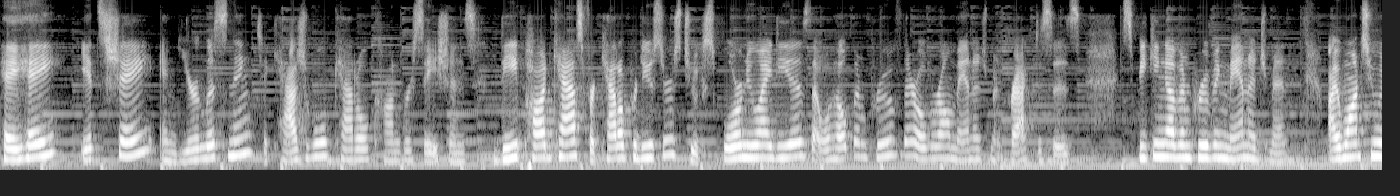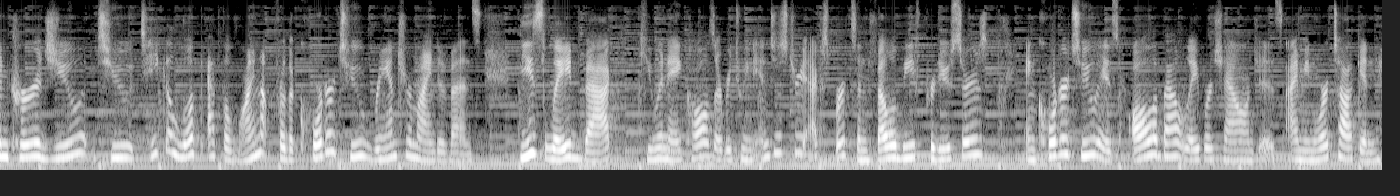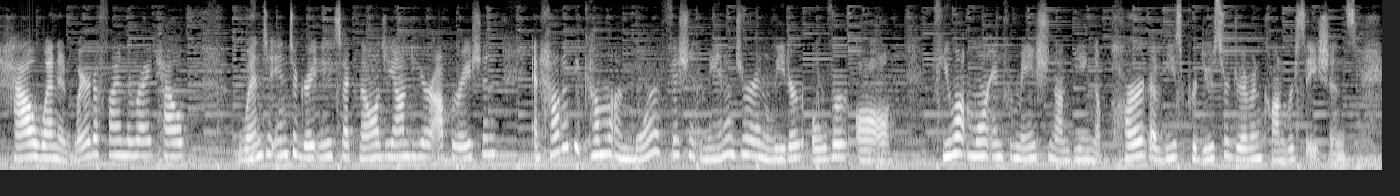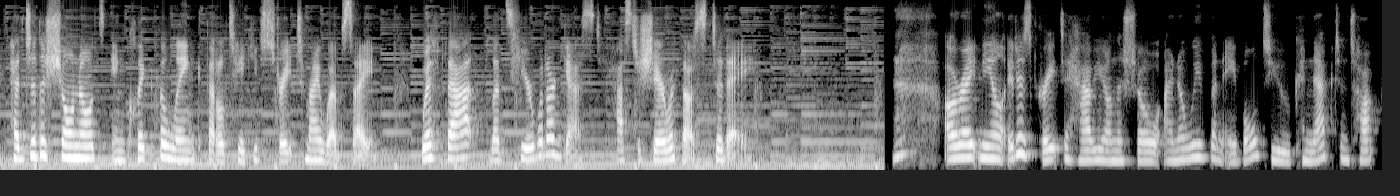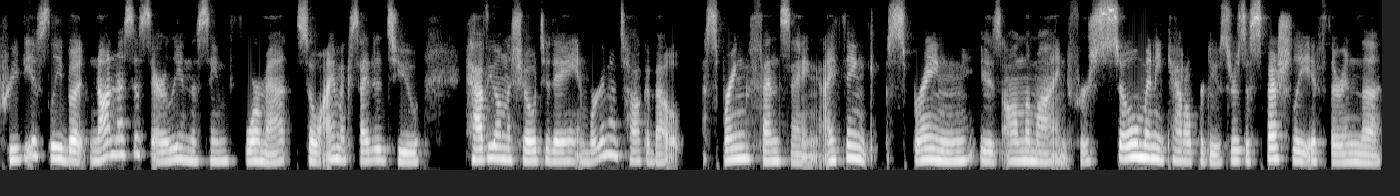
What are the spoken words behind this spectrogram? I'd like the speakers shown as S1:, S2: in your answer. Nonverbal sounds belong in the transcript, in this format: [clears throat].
S1: Hey, hey, it's Shaye, and you're listening to Casual Cattle Conversations, the podcast for cattle producers to explore new ideas that will help improve their overall management practices. Speaking of improving management, I want to encourage you to take a look at the lineup for the quarter two RancherMind events. These laid back Q&A calls are between industry experts and fellow beef producers, and quarter 2 is all about labor challenges. I mean, we're talking how, when, and where to find the right help, when to integrate new technology onto your operation, and how to become a more efficient manager and leader overall. If you want more information on being a part of these producer driven conversations, head to the show notes and click the link that'll take you straight to my website. With that, let's hear what our guest has to share with us today. All right, Neil, it is great to have you on the show. I know we've been able to connect and talk previously, but not necessarily in the same format. So I'm excited to have you on the show today, and we're going to talk about spring fencing. I think spring is on the mind for so many cattle producers, especially if they're in the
